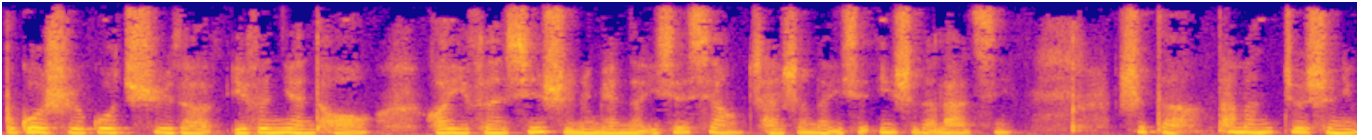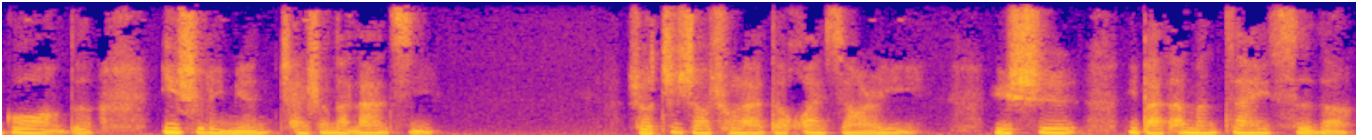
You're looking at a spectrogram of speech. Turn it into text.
不过是过去的一份念头和一份心识里面的一些像产生的一些意识的垃圾，是的，他们就是你过往的意识里面产生的垃圾所制造出来的幻象而已。于是你把他们再一次的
